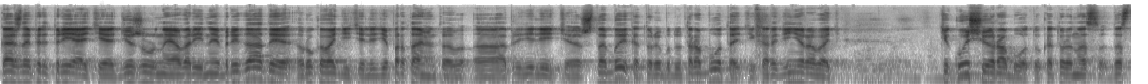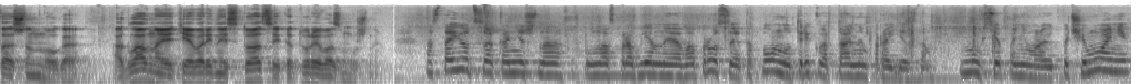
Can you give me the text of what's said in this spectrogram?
Каждое предприятие, дежурные аварийные бригады, руководители департаментов э, определить э, штабы, которые будут работать и координировать текущую работу, которой у нас достаточно много, а главное те аварийные ситуации, которые возможны. Остается, конечно, у нас проблемные вопросы, это по внутриквартальным проездам. Ну, все понимают, почему они,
